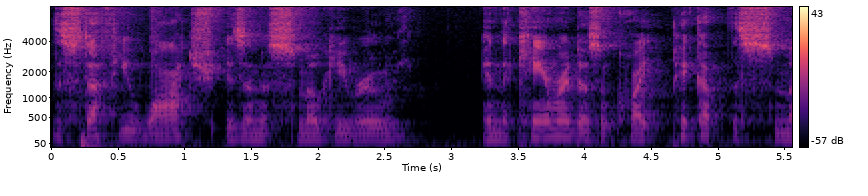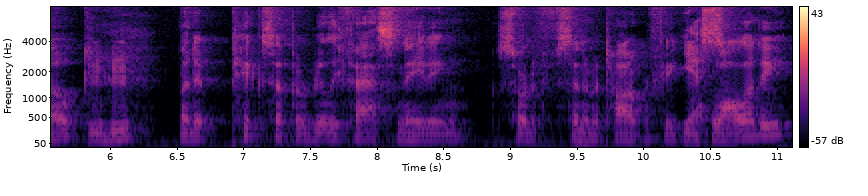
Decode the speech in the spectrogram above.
the stuff you watch is in a smoky room and the camera doesn't quite pick up the smoke Mm-hmm. but it picks up a really fascinating sort of cinematography Yes. quality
